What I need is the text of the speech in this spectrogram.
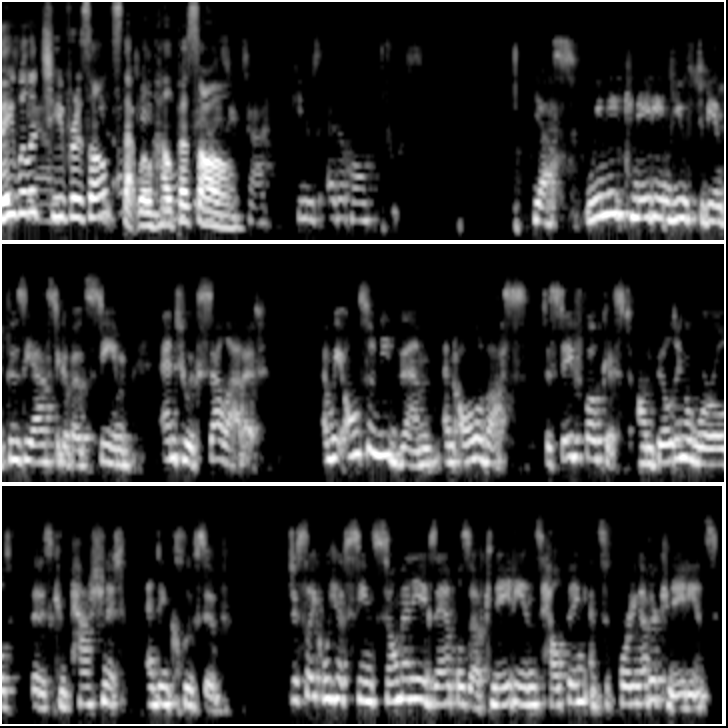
they will achieve results that will help us all. Yes, we need Canadian youth to be enthusiastic about STEAM and to excel at it. And we also need them and all of us to stay focused on building a world that is compassionate and inclusive. Just like we have seen so many examples of Canadians helping and supporting other Canadians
